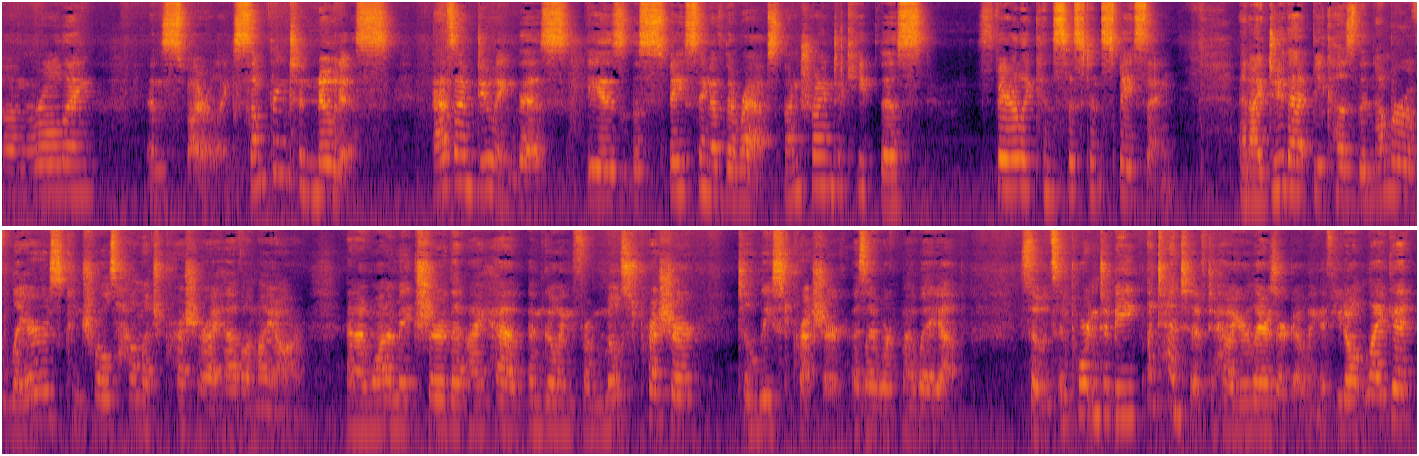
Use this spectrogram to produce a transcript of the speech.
unrolling and spiraling. Something to notice as I'm doing this is the spacing of the wraps. I'm trying to keep this fairly consistent spacing. And I do that because the number of layers controls how much pressure I have on my arm. And I wanna make sure that I have, am going from most pressure to least pressure as I work my way up. So it's important to be attentive to how your layers are going. If you don't like it,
